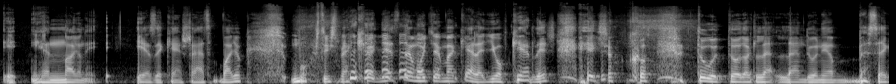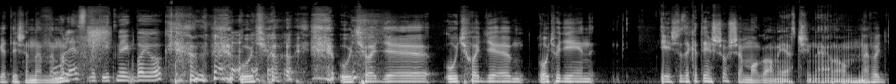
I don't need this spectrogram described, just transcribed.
egy ilyen nagyon érzékeny srác vagyok. Most is megkönnyeztem, úgyhogy már kell egy jobb kérdés, és akkor túl tudok le- lendülni a beszélgetésen. Nem, nem, Hú, nem. lesznek itt még bajok. úgyhogy, úgyhogy, úgyhogy, úgyhogy én és ezeket én sosem magamért csinálom, mert hogy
